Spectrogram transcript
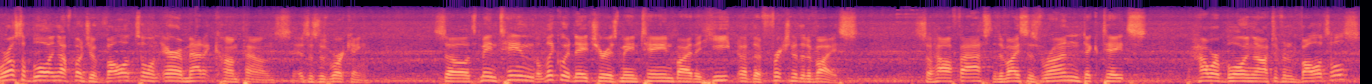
We're also blowing off a bunch of volatile and aromatic compounds as this is working. So it's maintained, the liquid nature is maintained by the heat of the friction of the device. So how fast the device is run dictates how we're blowing off different volatiles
